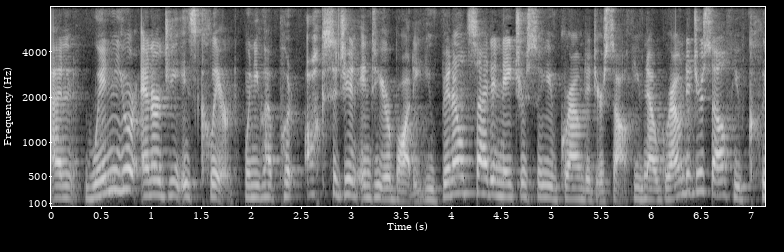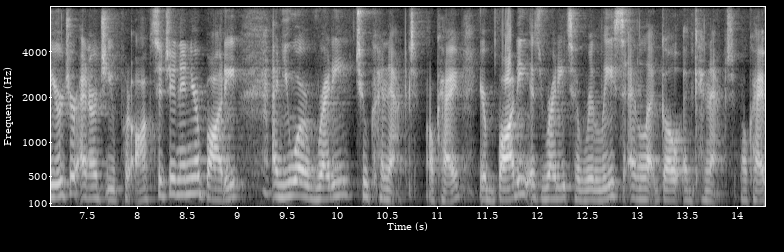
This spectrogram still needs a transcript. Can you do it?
And when your energy is cleared, when you have put oxygen into your body, you've been outside in nature, so you've grounded yourself. You've now grounded yourself, you've cleared your energy, you put oxygen in your body, and you are ready to connect, okay? Your body is ready to release and let go and connect, okay?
